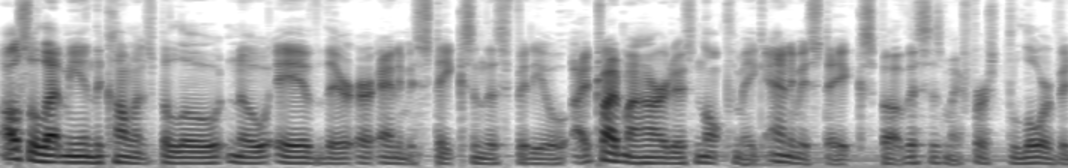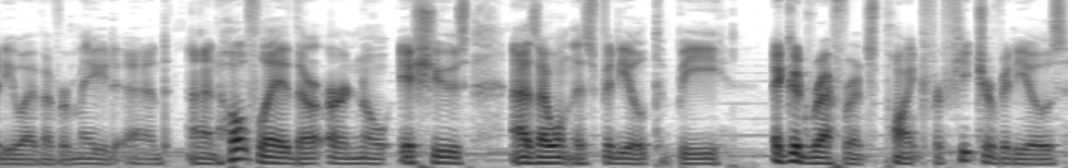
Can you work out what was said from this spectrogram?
Also let me in the comments below know if there are any mistakes in this video. I tried my hardest not to make any mistakes, but this is my first lore video I've ever made, and, and hopefully there are no issues, as I want this video to be a good reference point for future videos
